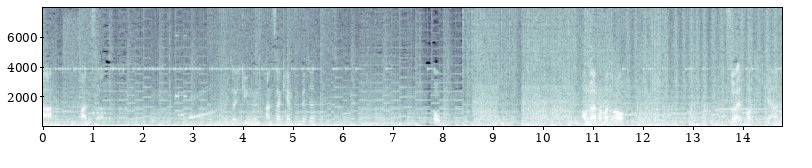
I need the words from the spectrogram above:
Aha, ein Panzer. Wie soll ich gegen einen Panzer kämpfen, bitte? Oh. Hauen wir einfach mal drauf. So, erstmal auf die Kerne,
